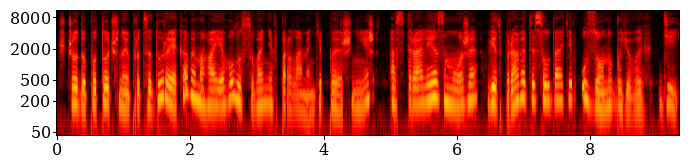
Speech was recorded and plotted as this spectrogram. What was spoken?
щодо поточної процедури, яка вимагає голосування в парламенті, перш ніж Австралія зможе відправити солдатів у зону бойових дій.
